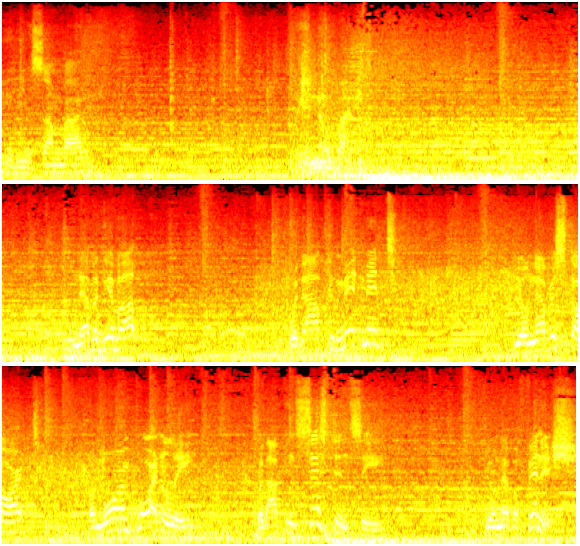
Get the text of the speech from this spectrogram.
Either you're somebody or you're nobody. Never give up. Without commitment, you'll never start. But more importantly, Without consistency, you'll never finish.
